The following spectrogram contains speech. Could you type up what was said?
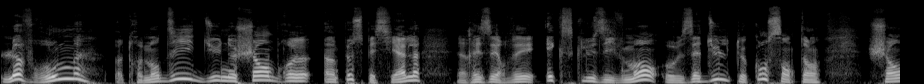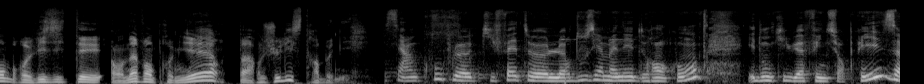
love room, autrement dit d'une chambre un peu spéciale, réservée exclusivement aux adultes consentants. Chambre visitée en avant-première par Julie Straboni. C'est un couple qui fête euh, leur douzième année de rencontre et donc il lui a fait une surprise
